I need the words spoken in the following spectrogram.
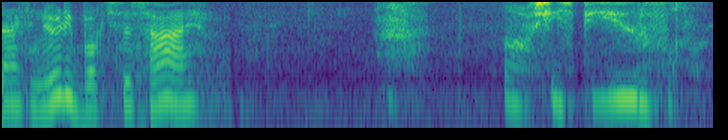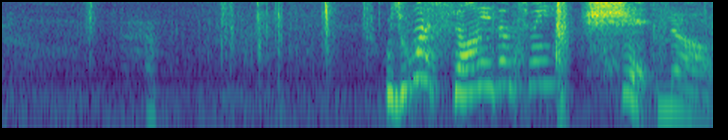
Stack of nudie books this high. Oh, she's beautiful. Would you want to sell any of them to me? Shit, no.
